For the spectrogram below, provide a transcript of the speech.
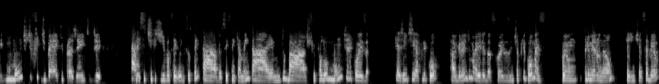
e um monte de feedback para gente de cara, esse ticket de vocês é insustentável, vocês têm que aumentar, é muito baixo, falou um monte de coisa que a gente aplicou, a grande maioria das coisas a gente aplicou, mas foi um primeiro não que a gente recebeu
